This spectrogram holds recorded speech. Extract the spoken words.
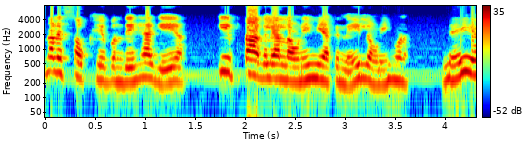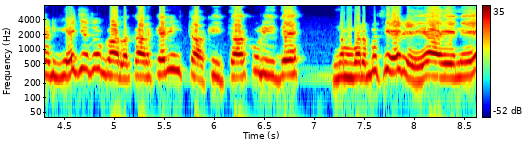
ਨਾਲੇ ਸੌਖੇ ਬੰਦੇ ਹੈਗੇ ਆ। ਕੀ ਪਤਾ ਅਗਲਿਆਂ ਲਾਉਣੀ ਵੀ ਆ ਕਿ ਨਹੀਂ ਲਾਉਣੀ ਹੁਣ? ਨਹੀਂ ਅੜੀਏ ਜਦੋਂ ਗੱਲ ਕਰਕੇ ਰਿਸ਼ਤਾ ਕੀਤਾ ਕੁੜੀ ਦੇ ਨੰਬਰ ਬਥੇਰੇ ਆਏ ਨੇ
